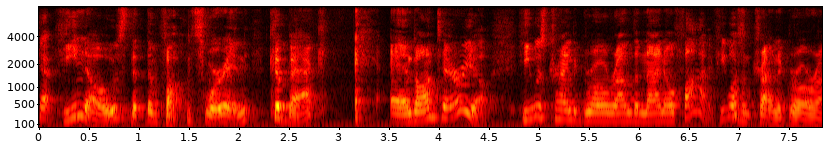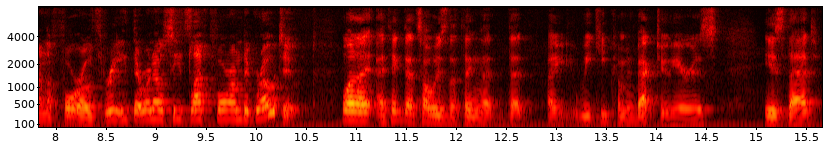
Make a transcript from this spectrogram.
Yeah. He knows that the votes were in Quebec and Ontario. He was trying to grow around the 905. He wasn't trying to grow around the 403. There were no seats left for him to grow to. Well, I, I think that's always the thing that that I, we keep coming back to here is is that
